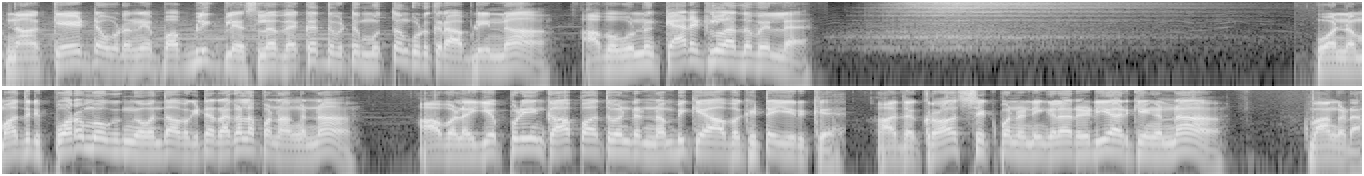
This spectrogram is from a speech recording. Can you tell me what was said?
நான் கேட்ட உடனே பப்ளிக் பிளேஸ்ல வெக்கத்தை விட்டு முத்தம் கொடுக்குறா அப்படின்னா அவ ஒன்றும் கேரக்டர் இல்லாதவ இல்லை. உன்ன மாதிரி புறமுகங்க வந்து அவகிட்ட ரகலை பண்ணாங்கன்னா அவளை எப்படியும் காப்பாற்றுவேன்ற நம்பிக்கை அவகிட்ட இருக்கு. அதை கிராஸ் செக் பண்ண நீங்களாம் ரெடியாக இருக்கீங்கன்னா வாங்கடா.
